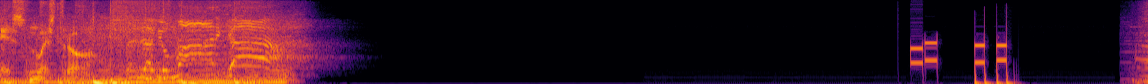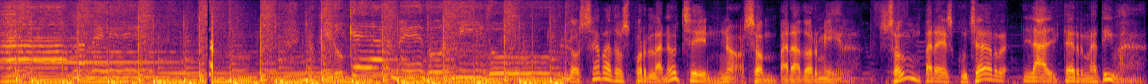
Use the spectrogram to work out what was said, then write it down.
es nuestro. Radio. Los sábados por la noche no son para dormir, son para escuchar la alternativa.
